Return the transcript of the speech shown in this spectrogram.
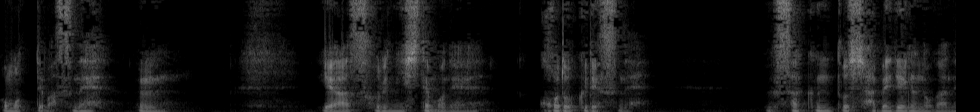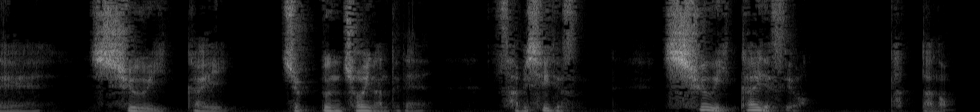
思ってますね。うん。いや、それにしてもね、孤独ですね。うさくんと喋れるのがね、週1回10分ちょいなんてね、寂しいです。週1回ですよ。たったの。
